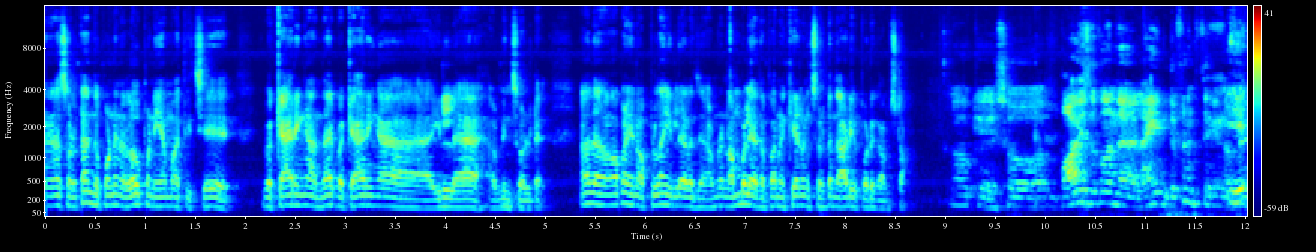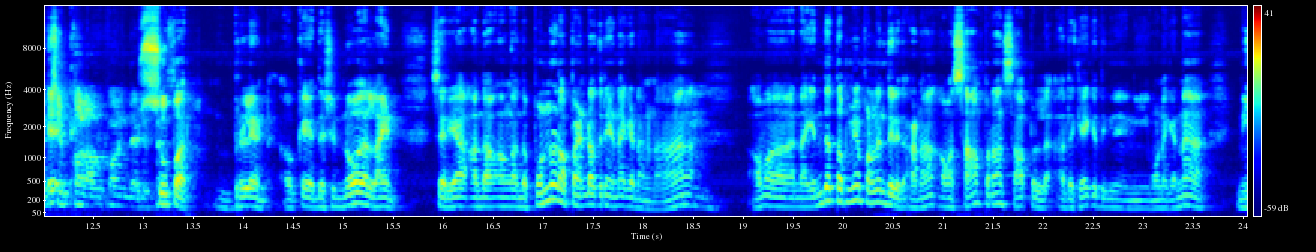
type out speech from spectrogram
என்ன சொல்லிட்டா இந்த பொண்ணு லவ் பண்ணி ஏமாத்திச்சு. இப்போ கேரிங்காக இருந்தால் இப்போ கேரிங்காக இல்லை அப்படின்னு சொல்லிட்டு. அது அப்போ என்ன அப்படிலாம் இல்லை அப்படின்னு நம்மளே அதை பாருங்க கேளுன்னு சொல்லிட்டு அந்த ஆடியோ போட்டு காமிச்சிட்டான். ஓகே ஸோ பாய்ஸுக்கும் அந்த லைன் டிஃபரன்ஸ் தெரியும். Super brilliant okay they should know the line சரியா? அந்த அவங்க அந்த பொண்ணோட அப்பா எண்ட் ஆஃப் என்ன கேட்டாங்கன்னா. அவன் நான் எந்த தப்புமே பண்ணலன்னு தெரியுது. ஆனால் அவன் சாப்பிட்றான் சாப்பிடல. அதை கேட்கறதுக்கு நீ உனக்கு என்ன நீ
